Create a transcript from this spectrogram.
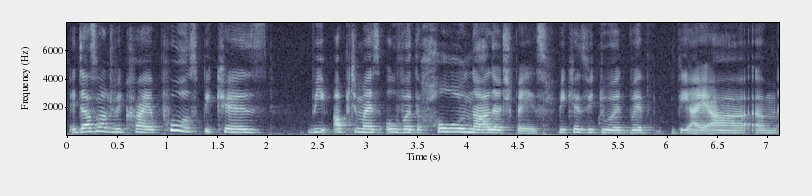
It does not require pools because we optimize over the whole knowledge base because we do it with the IR um,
